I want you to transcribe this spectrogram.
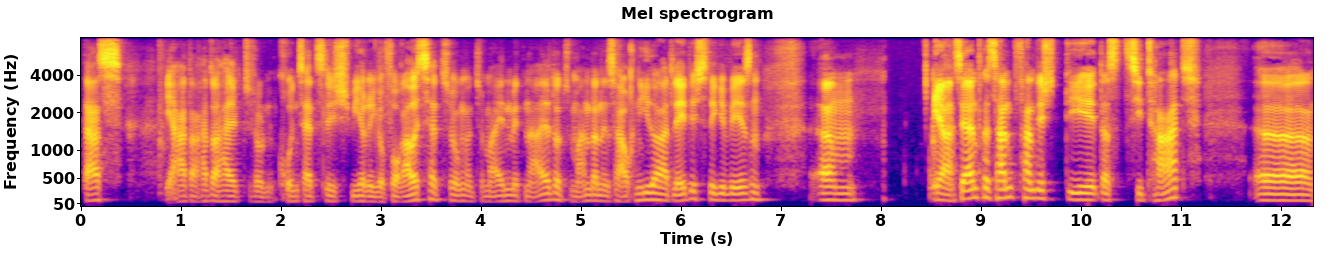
Das ja, da hat er halt schon grundsätzlich schwierige Voraussetzungen. Zum einen mit dem Alter, zum anderen ist er auch nie der athletischste gewesen. Ähm, ja, sehr interessant fand ich die, das Zitat, äh,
